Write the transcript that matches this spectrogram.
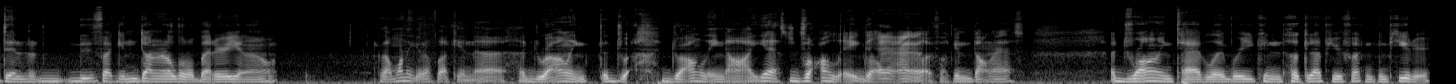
did fucking done it a little better, you know. Cause I want to get a fucking uh, a drawing, a draw, drawing. Ah, yes, drawing. Oh, fucking dumbass. A drawing tablet where you can hook it up to your fucking computer,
